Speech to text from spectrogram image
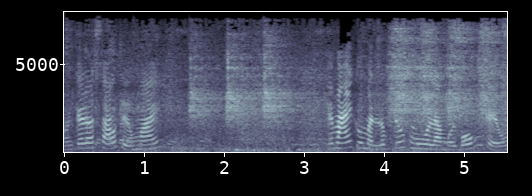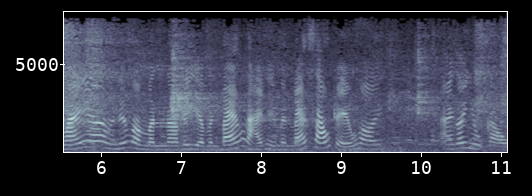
Còn cái đó 6 triệu mấy. Cái máy của mình lúc trước mua là 14 triệu mấy á nếu mà mình à, bây giờ mình bán lại thì mình bán 6 triệu thôi. Ai có nhu cầu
